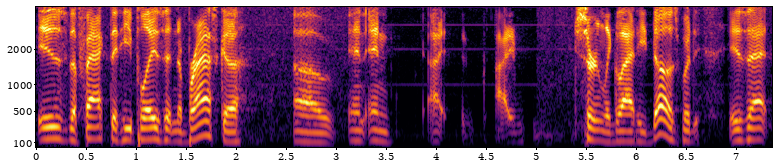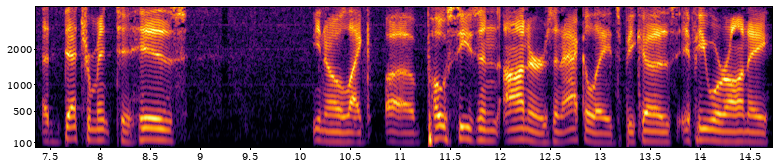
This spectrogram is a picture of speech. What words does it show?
is the fact that he plays at Nebraska, uh, and and I, I'm certainly glad he does, but is that a detriment to his, you know, like uh, postseason honors and accolades? Because if he were on a,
